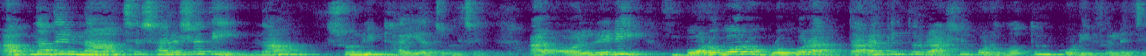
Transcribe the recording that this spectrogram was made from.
আপনাদের না আছে সাড়ে সাথী না শনির ঢাইয়া চলছে। আর অলরেডি বড় বড় গ্রহরা, তারা কিন্তু রাশি পরিবর্তন করে ফেলেছে।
